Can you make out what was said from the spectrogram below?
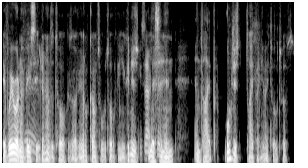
if we were on a VC, you don't have to talk as well if you're not comfortable talking. You can just Exactly. listen in and type, or just type anyway. Talk to us.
